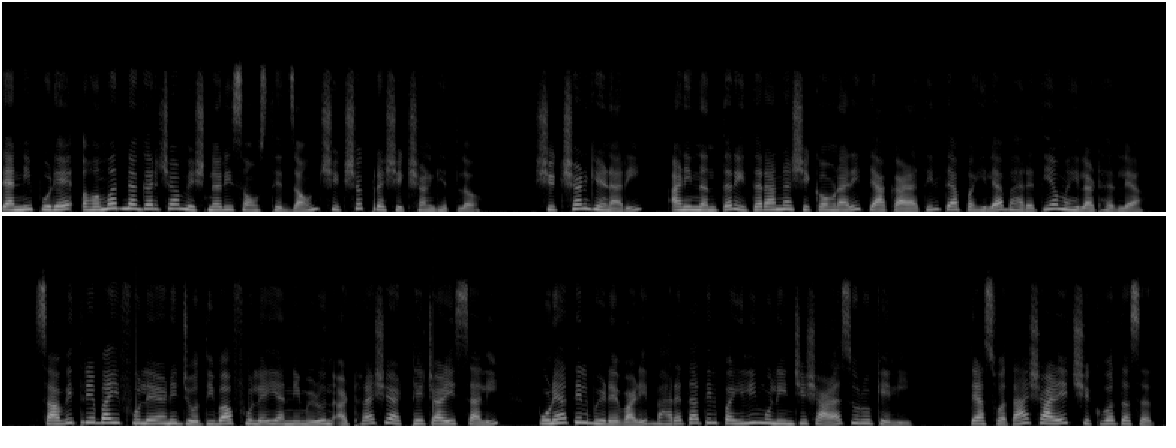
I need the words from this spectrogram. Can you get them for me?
त्यांनी पुढे अहमदनगरच्या मिशनरी संस्थेत जाऊन शिक्षक प्रशिक्षण घेतलं. शिक्षण घेणारी आणि नंतर इतरांना शिकवणारी त्या काळातील त्या पहिल्या भारतीय महिला ठरल्या. सावित्रीबाई फुले आणि ज्योतिबा फुले यांनी मिळून अठराशे अठ्ठेचाळीस साली पुण्यातील भिडेवाडीत भारतातील पहिली मुलींची शाळा सुरू केली. त्या स्वतः शाळेत शिकवत असत.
